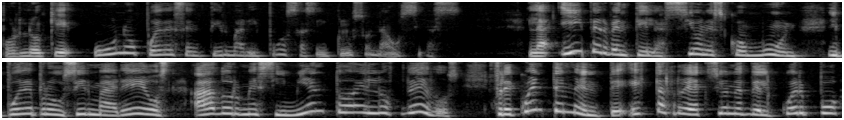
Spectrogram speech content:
por lo que uno puede sentir mariposas, incluso náuseas. La hiperventilación es común y puede producir mareos, adormecimiento en los dedos. Frecuentemente estas reacciones del cuerpo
